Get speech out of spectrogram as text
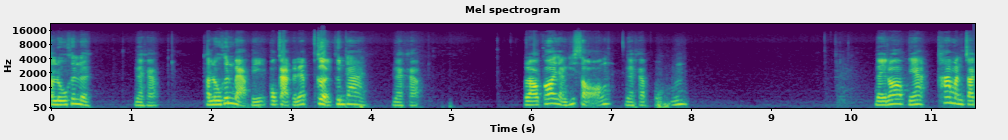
ทะลุขึ้นเลยนะครับทะลุขึ้นแบบนี้โอกาสแบบนี้เกิดขึ้นได้นะครับเราก็อย่างที่สองนะครับผม ในรอบเนี้ยถ้ามันจะ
